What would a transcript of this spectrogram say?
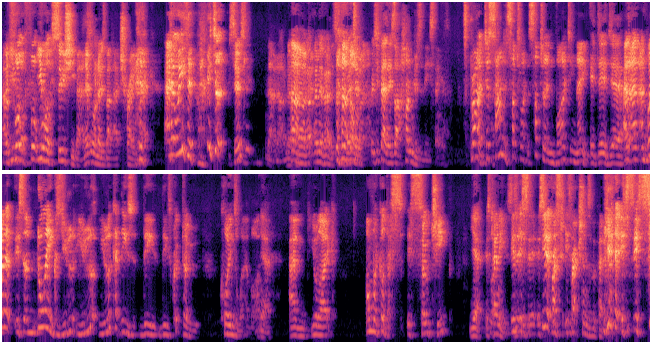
uh, a you, foot, football. you bought sushi, man. Everyone knows about that train wreck. And we did. We took seriously, no, no, I've never, Oh, okay. I've never heard of. Oh, But to, right. but to be fair, there's like hundreds of these things. It just sounded such like such an inviting name. It did, yeah. and, and, and when it, it's annoying because you look, you look you look at these these these crypto coins or whatever, yeah, and you're like, oh my god, that's it's so cheap. Yeah. It's Like, pennies. it's- It's, it's- it's, yeah, frac- it's- fractions of a penny. Yeah, it's it's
